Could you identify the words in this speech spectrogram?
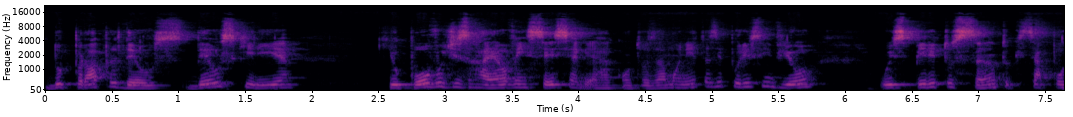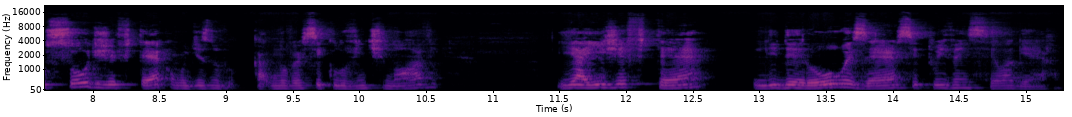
do próprio Deus. Deus queria que o povo de Israel vencesse a guerra contra os amonitas e por isso enviou o Espírito Santo que se apossou de Jefté, como diz no, no versículo 29, e aí Jefté liderou o exército e venceu a guerra.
